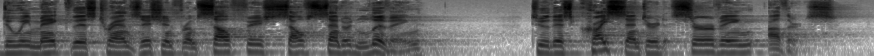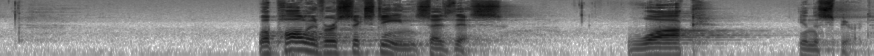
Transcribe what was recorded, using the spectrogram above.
do we make this transition from selfish, self centered living to this Christ centered serving others? Well, Paul in verse 16 says this walk in the Spirit.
